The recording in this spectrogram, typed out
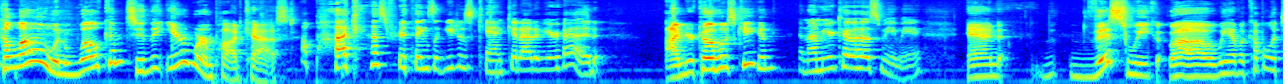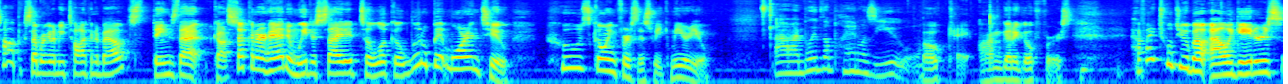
Hello and welcome to the Earworm Podcast. A podcast for things that you just can't get out of your head. I'm your co-host Keagan, And I'm your co host, Mimi. and th- this week uh, we have a couple of topics that we're going to be talking about. Things that got stuck in our head, and we decided to look a little bit more into. Who's going first this week, me or you? Um, I believe the plan was you. Okay, I'm gonna go first. Have I told you about alligators?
